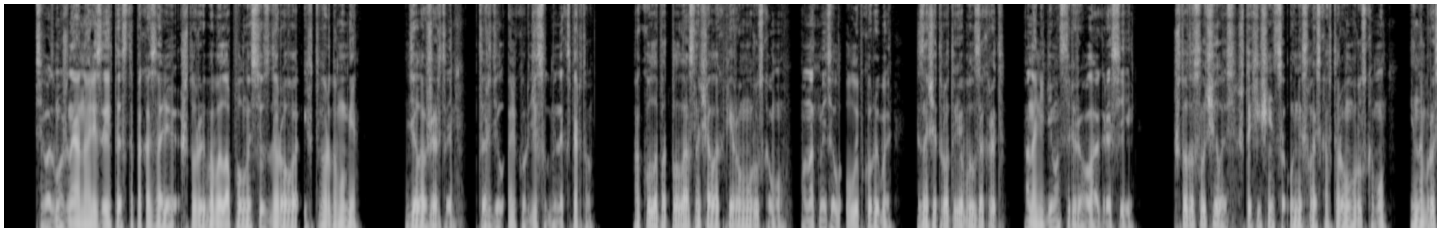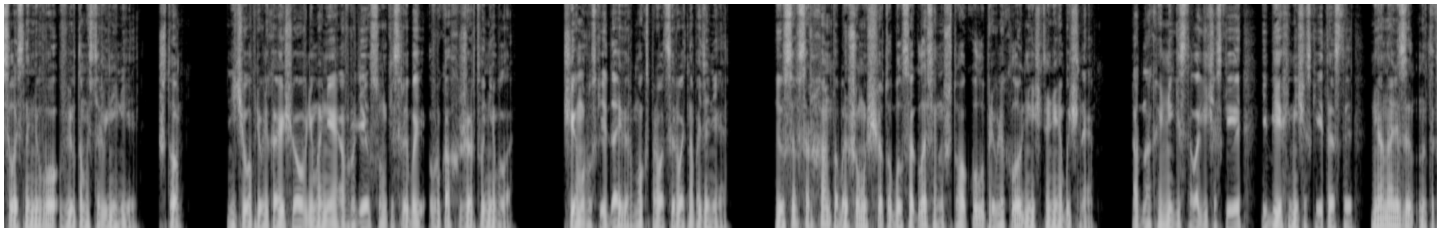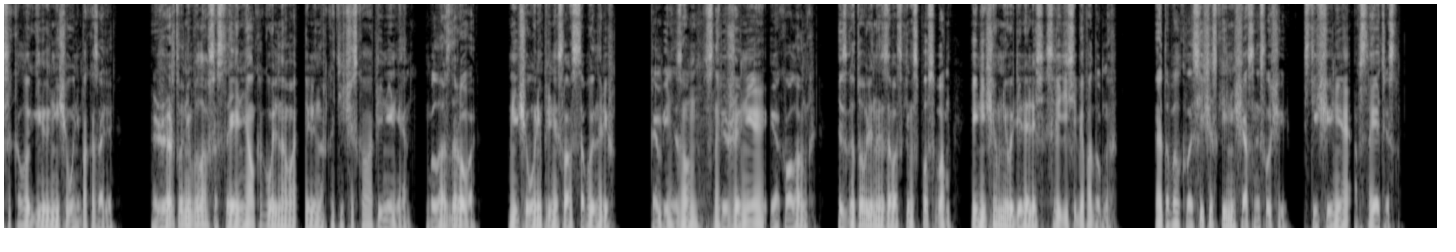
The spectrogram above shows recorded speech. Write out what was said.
Всевозможные анализы и тесты показали, что рыба была полностью здорова и в твердом уме. «Дело в жертве», — твердил Аль-Курди судминэксперту. «Акула подплыла сначала к первому русскому», — он отметил улыбку рыбы. «Значит, рот ее был закрыт, она не демонстрировала агрессии. Что-то случилось, что хищница унеслась ко второму русскому и набросилась на него в лютом остервенении. Что? Ничего привлекающего внимания, вроде сумки с рыбой, в руках жертвы не было. Чем русский дайвер мог спровоцировать нападение? Юсеф Сархан по большому счету был согласен, что акулу привлекло нечто необычное. Однако ни гистологические и биохимические тесты, ни анализы на токсикологию ничего не показали. Жертва не была в состоянии алкогольного или наркотического опьянения, была здорова, ничего не принесла с собой на риф. Комбинезон, снаряжение и акваланг изготовлены заводским способом и ничем не выделялись среди себе подобных. Это был классический несчастный случай, стечение обстоятельств.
